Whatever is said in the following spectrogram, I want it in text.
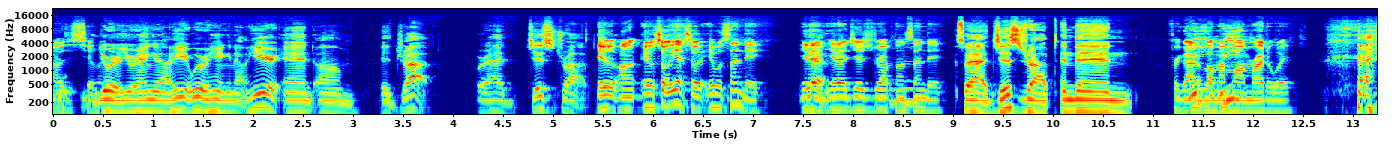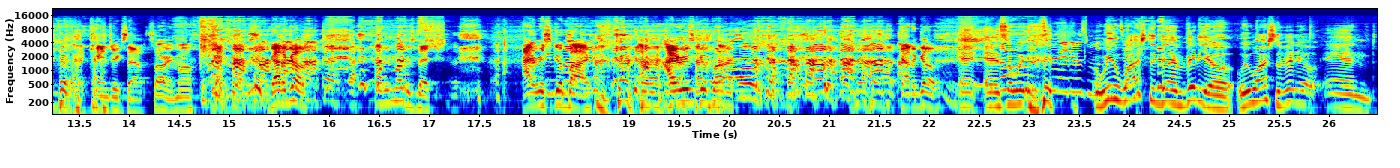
I was just chilling. You were you were hanging out here. We were hanging out here, and um, it dropped, or it had just dropped. It was, on, it was so yeah. So it was Sunday. It had, Yeah. it had just dropped on Sunday. So it had just dropped, and then Forgot We- about my we- mom right away. like Kendrick's out. Sorry, mom. Gotta go. Happy Mother's Day. Iris, Happy goodbye. Iris, goodbye. Gotta go. and, and so Oh, we right, we watched the damn video. We watched the video, and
